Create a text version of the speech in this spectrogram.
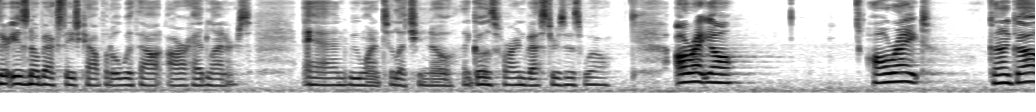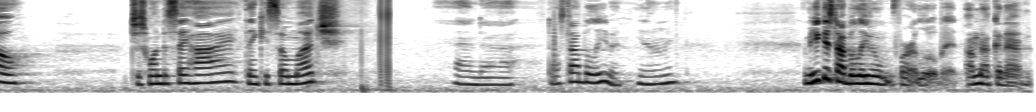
there is no backstage capital without our headliners and we wanted to let you know that goes for our investors as well. All right, y'all. All right, gonna go. Just wanted to say hi. Thank you so much, and uh, don't stop believing. You know what I mean? I mean, you can stop believing for a little bit. I'm not gonna.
